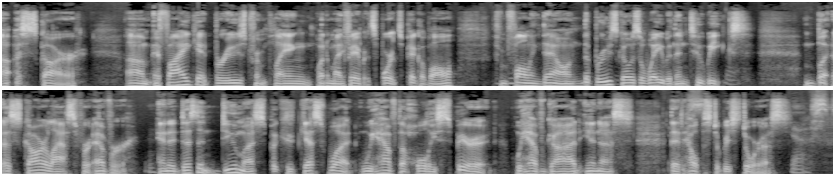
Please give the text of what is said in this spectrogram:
uh, a scar. Um, if I get bruised from playing one of my favorite sports, pickleball, from falling down, the bruise goes away within two weeks. Right but a scar lasts forever. And it doesn't doom us because guess what? We have the Holy Spirit. We have God in us that yes. helps to restore us. Yes.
